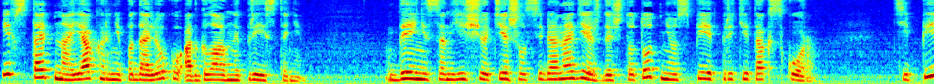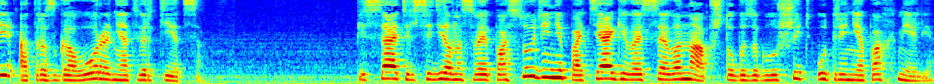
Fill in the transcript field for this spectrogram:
и встать на якорь неподалеку от главной пристани. Деннисон еще тешил себя надеждой, что тот не успеет прийти так скоро. Теперь от разговора не отвертеться. Писатель сидел на своей посудине, потягивая севен-ап, чтобы заглушить утреннее похмелье.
